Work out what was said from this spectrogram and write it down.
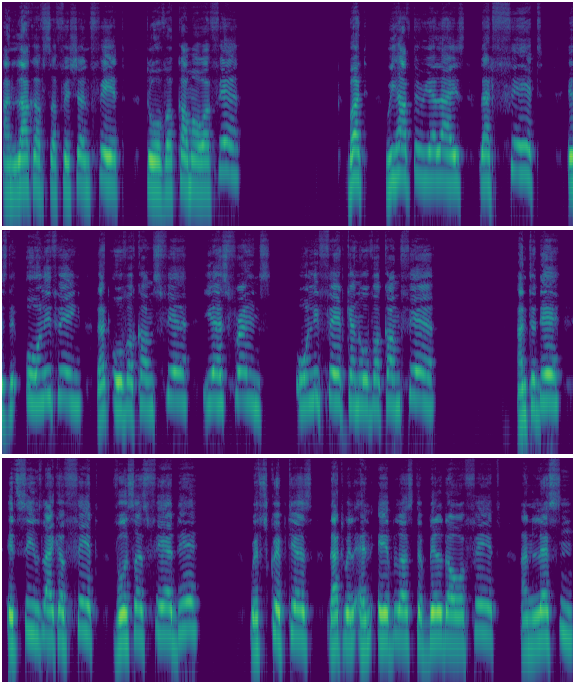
and lack of sufficient faith to overcome our fear. But we have to realize that faith is the only thing that overcomes fear. Yes, friends, only faith can overcome fear. And today, it seems like a faith versus fear day with scriptures that will enable us to build our faith and lessen,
